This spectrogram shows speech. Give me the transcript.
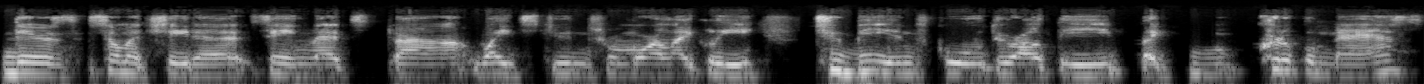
there's so much data saying that uh, white students were more likely to be in school throughout the like critical mass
